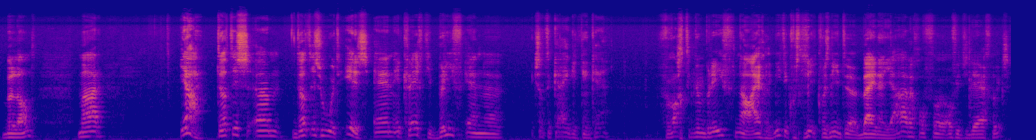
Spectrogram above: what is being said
belandt. Maar ja, dat is, um, dat is hoe het is. En ik kreeg die brief en uh, ik zat te kijken. Ik denk, hè, verwacht ik een brief? Nou, eigenlijk niet. Ik was niet, ik was niet uh, bijna jarig of, uh, of iets dergelijks.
